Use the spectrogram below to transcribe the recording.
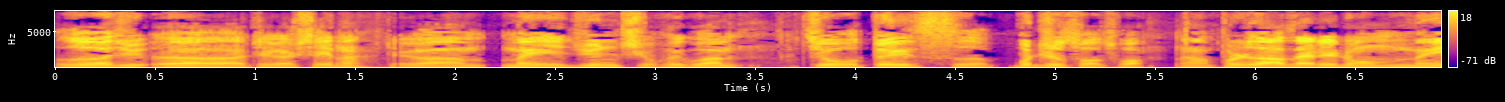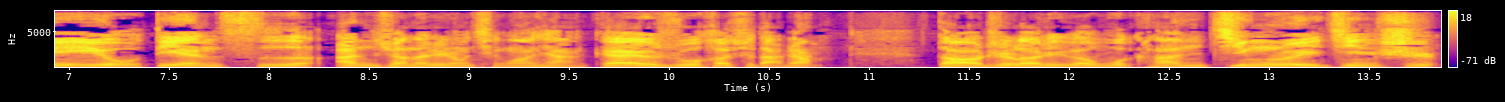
俄军呃，这个谁呢？这个美军指挥官。就对此不知所措啊，不知道在这种没有电磁安全的这种情况下该如何去打仗，导致了这个乌克兰精锐尽失。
